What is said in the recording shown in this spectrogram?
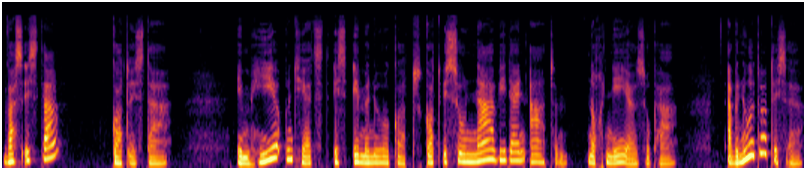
was ist da? Gott ist da. Im Hier und Jetzt ist immer nur Gott. Gott ist so nah wie dein Atem, noch näher sogar. Aber nur dort ist er.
